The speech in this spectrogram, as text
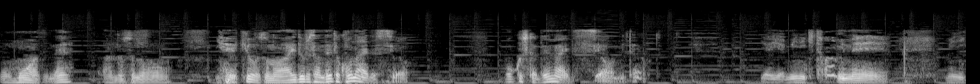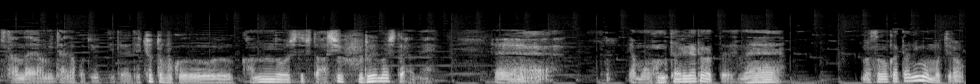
思わずね、あの、その、いや、今日そのアイドルさん出てこないですよ。僕しか出ないですよ、みたいなこと。いやいや、見に来たんね見に来たんだよ、みたいなこと言っていただいて、ちょっと僕、感動してちょっと足震えましたよね。ええー、いや、もう本当ありがたかったですね。まあ、その方にももちろん、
